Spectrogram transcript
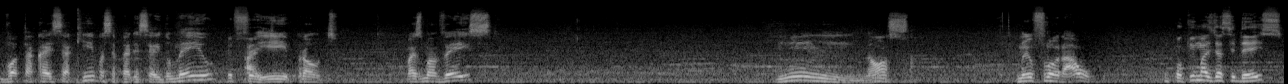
Vou atacar esse aqui, você pega esse aí do meio. Perfeito. Aí, pronto. Mais uma vez. Hum, nossa. Meio floral. Um pouquinho mais de acidez.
